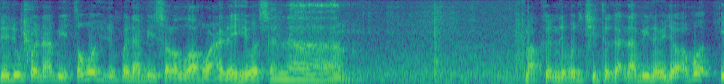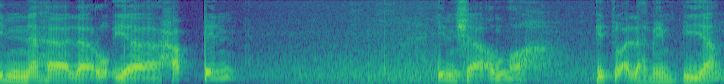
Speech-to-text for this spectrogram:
Dia jumpa Nabi. Terus jumpa Nabi SAW Maka dia pun cerita kat Nabi. Nabi jawab apa? Innaha la ru'ya haqqin InsyaAllah. Itu adalah mimpi yang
